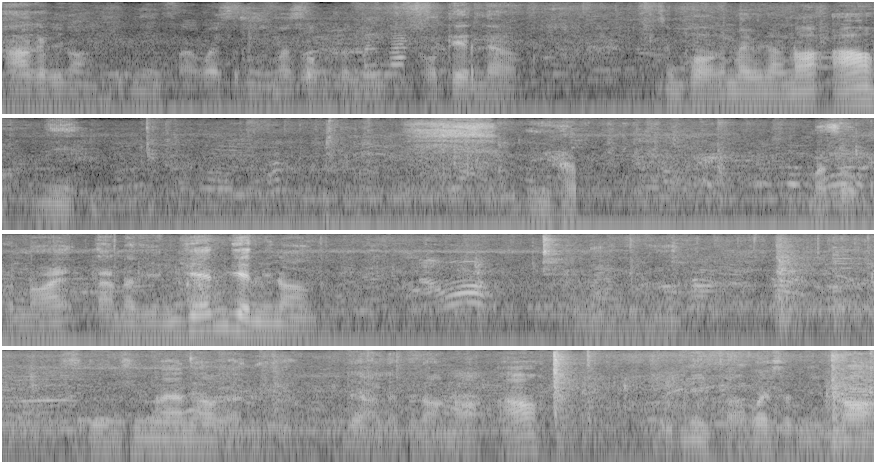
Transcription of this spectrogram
เอากันไปน้องคลิปนี้ฝากไว้สนิทมาส่งคนเขาเต้นแล้วจึงพอกันไปพี่น้องเนาะเอานี่ นี่ครับ มาส่งคนน้อย ตามนาทีเย็นเย็นพี่น้องนี่พี่น้องเชิญที่งานเท่ากันเดี๋ยวเราไปน้องเนาะเอา คลิปนี้ฝากไว้สนิทน้อง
